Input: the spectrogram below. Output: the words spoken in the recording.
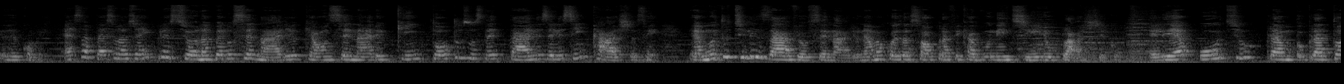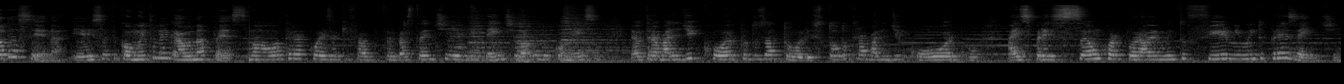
eu recomendo. Essa peça ela já impressiona pelo cenário, que é um cenário que em todos os detalhes ele se encaixa, assim. É muito utilizável o cenário, não é uma coisa só para ficar bonitinho, plástico. Ele é útil para toda a cena. E isso ficou muito legal na peça. Uma outra coisa que foi bastante evidente logo do começo é o trabalho de corpo dos atores. Todo o trabalho de corpo, a expressão corporal é muito firme e muito presente.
